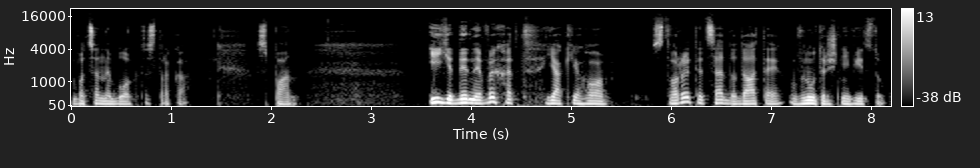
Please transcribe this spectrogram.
бо це не блок, це строка span. І єдиний вихід, як його створити, це додати внутрішній відступ.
